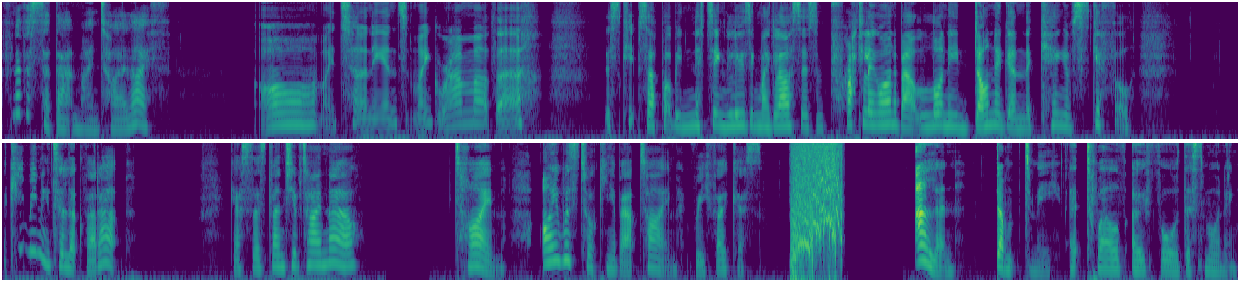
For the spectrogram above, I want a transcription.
I've never said that in my entire life. Oh, am I turning into my grandmother? This keeps up, I'll be knitting, losing my glasses, and prattling on about Lonnie Donegan, the king of skiffle. I keep meaning to look that up. Guess there's plenty of time now. Time. I was talking about time. Refocus. Alan dumped me at 12.04 this morning.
